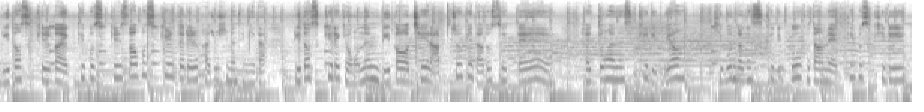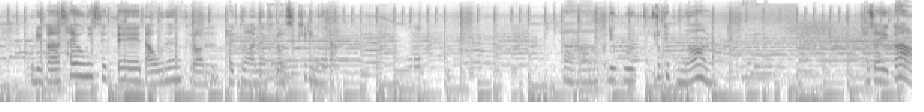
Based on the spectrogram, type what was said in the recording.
리더 스킬과 액티브 스킬, 서브 스킬들을 봐주시면 됩니다. 리더 스킬의 경우는 리더 제일 앞쪽에 놔뒀을 때 발동하는 스킬이고요. 기본적인 스킬이고 그 다음에 액티브 스킬이 우리가 사용했을 때 나오는 그런 발동하는 그런 스킬입니다. 자 그리고 이렇게 보면 다자이가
